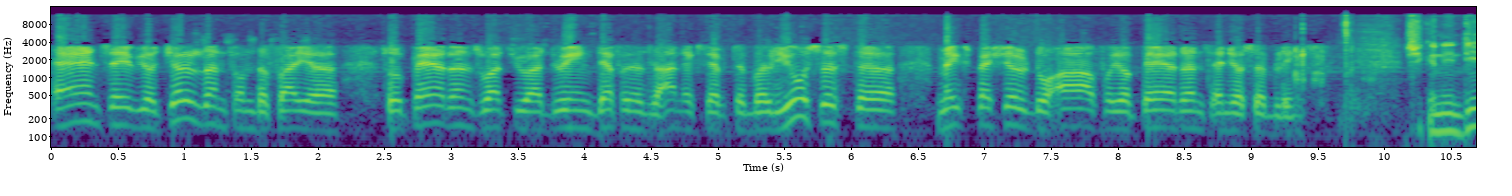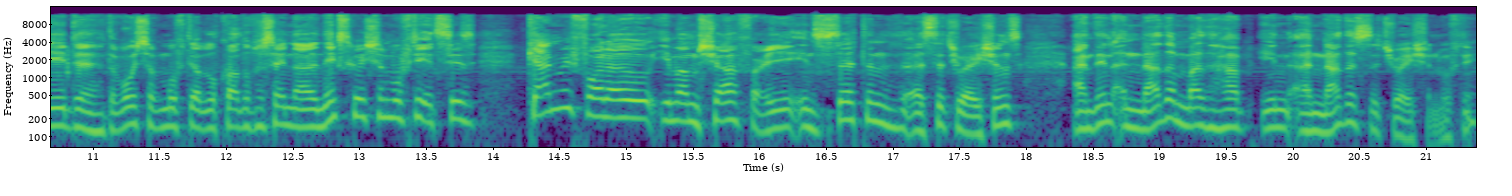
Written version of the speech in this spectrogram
and save your children from the fire. So parents, what you are doing definitely unacceptable. Make special dua for your parents and your siblings. She can indeed. Uh, the voice of Mufti Abdul Kader Hoosain. Now, next question, Mufti, it says, can we follow Imam Shafi'i in certain uh, situations and then another madhab in another situation, Mufti?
